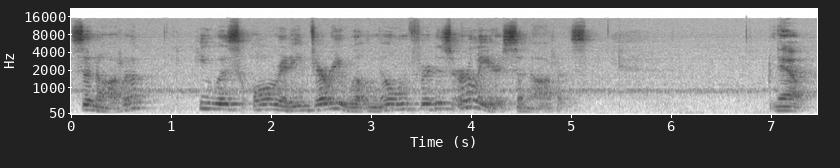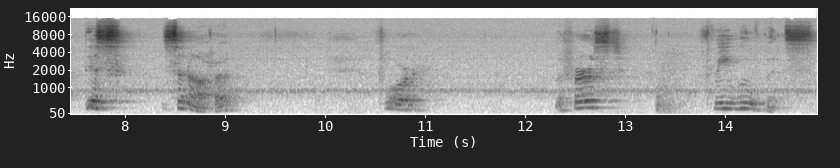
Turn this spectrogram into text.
sonata, he was already very well known for his earlier sonatas. Now, this sonata, for the first three movements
